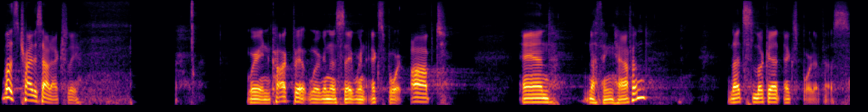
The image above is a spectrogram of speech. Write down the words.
Let's try this out, actually. We're in cockpit. We're going to say we're going to export opt. And nothing happened. Let's look at exportfs.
